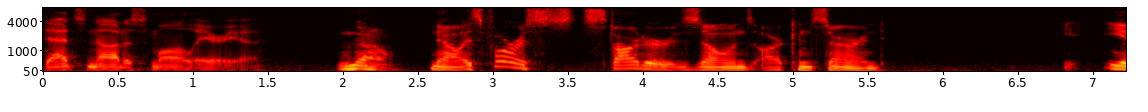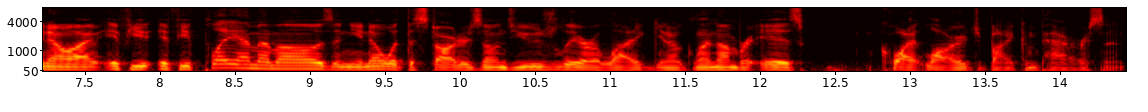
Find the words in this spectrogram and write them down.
That's not a small area. No, No, as far as starter zones are concerned, you know, if you if you play MMOs and you know what the starter zones usually are like, you know, Glenumbra is quite large by comparison.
